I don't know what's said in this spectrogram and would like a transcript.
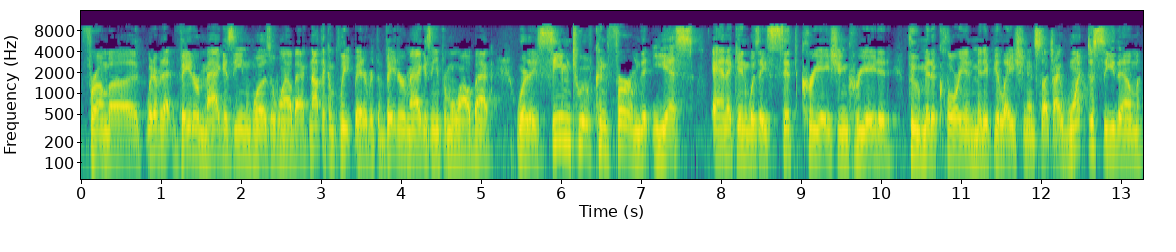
from uh, whatever that Vader magazine was a while back. Not the complete Vader, but the Vader magazine from a while back, where they seem to have confirmed that yes, Anakin was a Sith creation created through midichlorian manipulation and such. I want to see them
